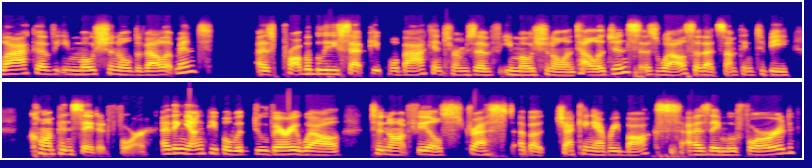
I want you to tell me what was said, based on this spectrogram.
lack of emotional development has probably set people back in terms of emotional intelligence as well. So that's something to be compensated for. I think young people would do very well to not feel stressed about checking every box as they move forward.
